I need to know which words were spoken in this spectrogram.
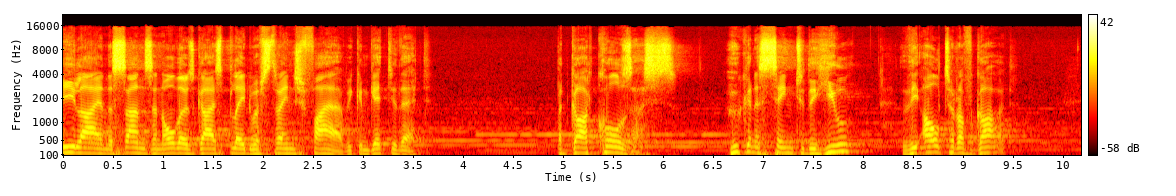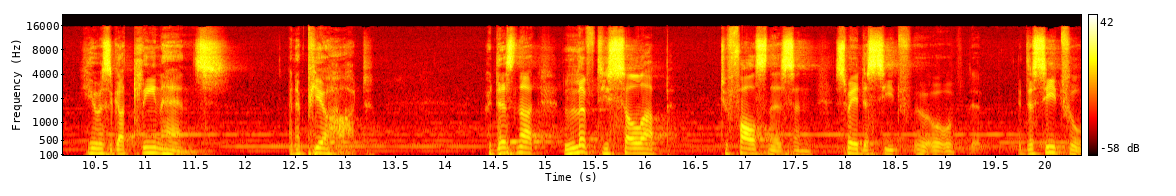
Eli and the sons and all those guys played with strange fire. We can get to that. But God calls us. Who can ascend to the hill, the altar of God? He who has got clean hands and a pure heart, who does not lift his soul up to falseness and swear deceitful. Uh, uh, uh, deceitful.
